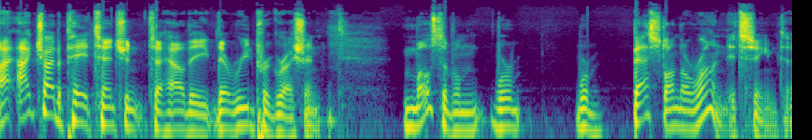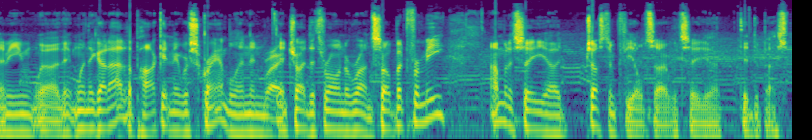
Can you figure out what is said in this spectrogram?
I, I try to pay attention to how they their read progression most of them were were best on the run. It seemed. I mean, uh, they, when they got out of the pocket and they were scrambling and, right. and tried to throw on the run. So, but for me, I'm going to say uh, Justin Fields. I would say uh, did the best.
